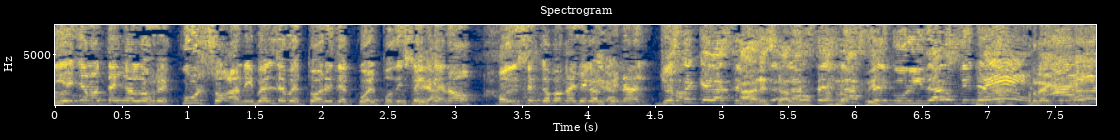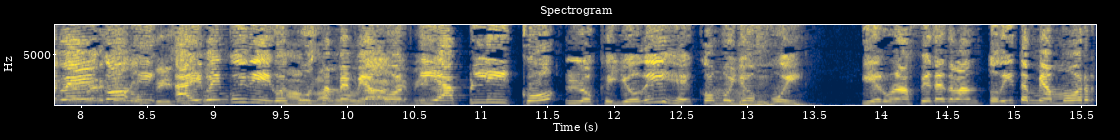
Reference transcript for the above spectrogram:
y ella no tenga los recursos a nivel de vestuario y de cuerpo, dicen Mira. que no, o dicen que van a llegar Mira, al final. Yo sé que la Ah, seguridad, esa la, loca, se- la Rompi. seguridad no tiene Ve, nada que ver ahí vengo, y, ahí vengo y digo, escúchame, mi Dale, amor, y aplico lo que yo dije, como yo fui. Y era una fiesta de la todita, mi amor,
